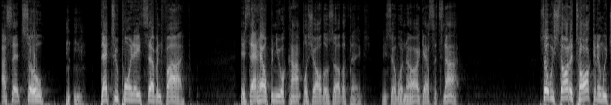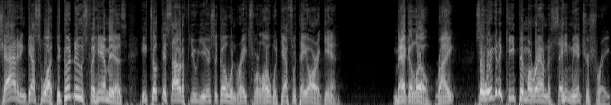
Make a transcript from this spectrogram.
I said, so that 2.875, is that helping you accomplish all those other things? He said, well, no, I guess it's not. So we started talking and we chatted, and guess what? The good news for him is he took this out a few years ago when rates were low, but guess what they are again? Mega low, right? So we're going to keep him around the same interest rate.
